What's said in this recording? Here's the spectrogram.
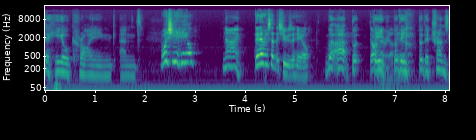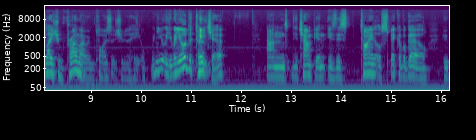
the heel crying and Was she a heel? No. They never said that she was a heel. Well, uh, but Don't the but yeah. the but the translation promo implies that she was a heel. When you when you're the teacher, and the champion is this tiny little speck of a girl who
